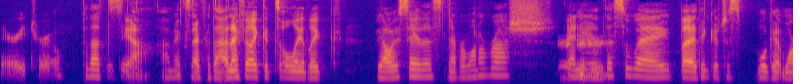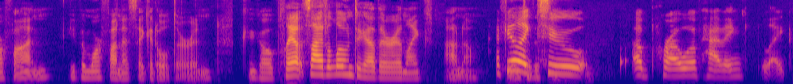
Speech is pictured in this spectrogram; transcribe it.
very true but that's, yeah, I'm excited for that. And I feel like it's only like, we always say this never want to rush any Mm-mm. of this away, but I think it just will get more fun, even more fun as they get older and can go play outside alone together and like, I don't know. I feel like the too a pro of having like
